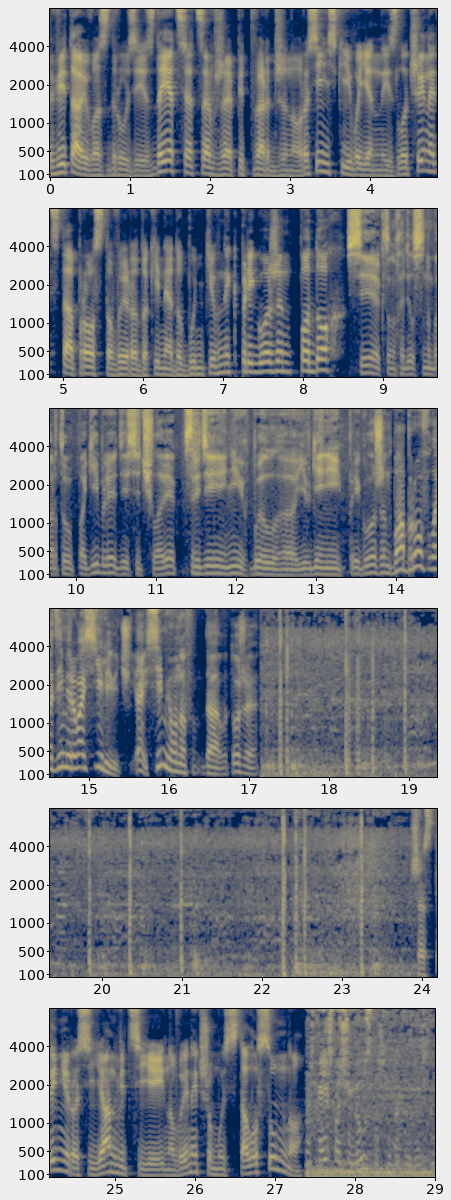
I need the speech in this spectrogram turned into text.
Вітаю вас, друзі. Здається, це вже підтверджено. Російський воєнний злочинець та просто виродок і недобунтівник Пригожин подох. Всі, кто знаходився на борту, погибли, 10 чоловік. Серед них був Євгеній Пригожин. Бобров Владимир Васильович. Ай, Семенов, да, вот тоже. Частині росіян від цієї новини чомусь стало сумно. Конечно, очень грустно, что так произошло.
